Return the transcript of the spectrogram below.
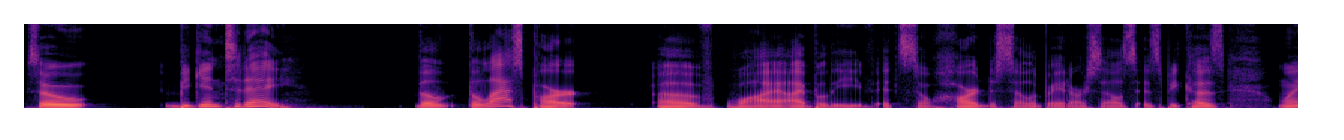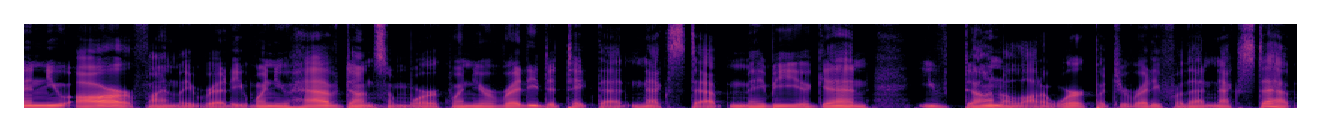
So begin today. The, the last part of why I believe it's so hard to celebrate ourselves is because when you are finally ready, when you have done some work, when you're ready to take that next step, maybe again, you've done a lot of work, but you're ready for that next step,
